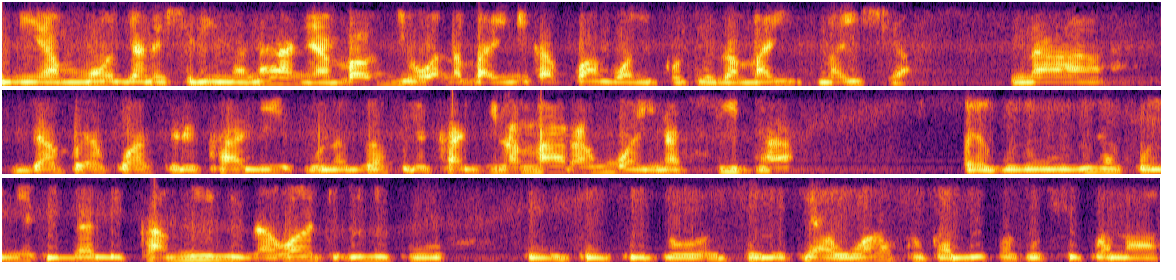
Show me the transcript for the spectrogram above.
mia moja na ishirini na nane ambao ndio wanabainika kwamba walipoteza maisha, na japo ya kuwa serikali, unajua serikali kila mara huwa ina sita eh, kuzungumzia kwenye idadi kamili za watu ili kutopelekea watu kabisa kushikwa na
